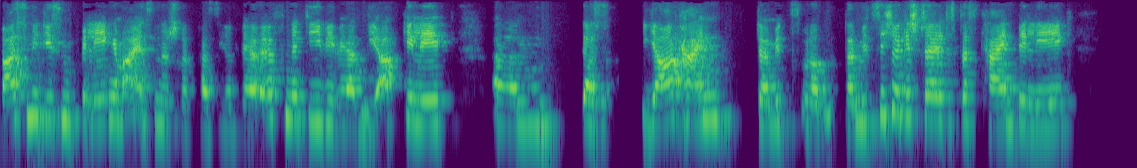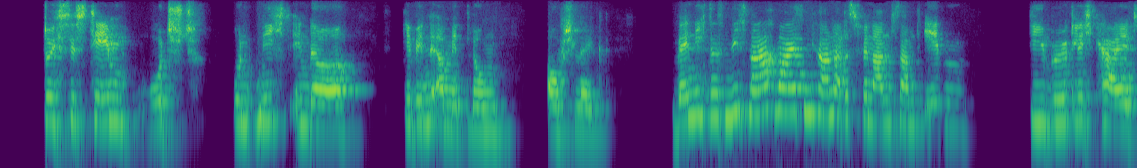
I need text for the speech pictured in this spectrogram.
was mit diesen Belegen im einzelnen Schritt passiert. Wer öffnet die, wie werden die abgelegt, ähm, dass ja kein damit oder damit sichergestellt ist, dass kein Beleg durchs System rutscht und nicht in der Gewinnermittlung aufschlägt. Wenn ich das nicht nachweisen kann, hat das Finanzamt eben die Möglichkeit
